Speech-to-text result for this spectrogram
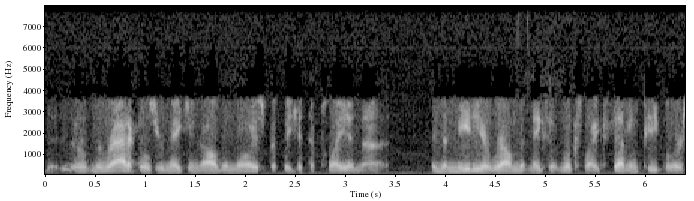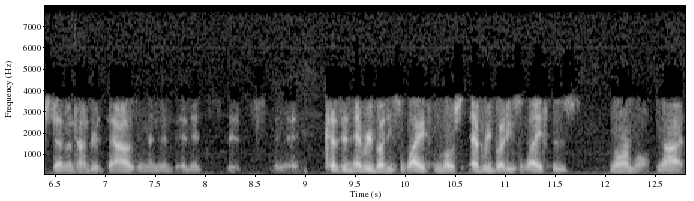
the, the radicals are making all the noise, but they get to play in the in the media realm that makes it looks like seven people or seven hundred thousand, and, it, and it's it's because in everybody's life, most everybody's life is normal, not.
